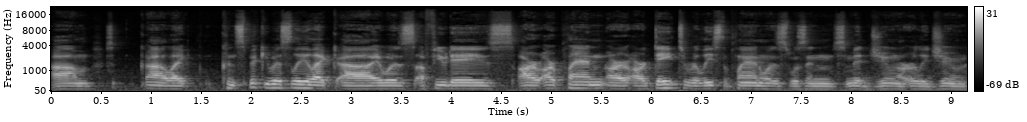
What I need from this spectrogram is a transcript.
Um, uh, like conspicuously like uh, it was a few days our, our plan our, our date to release the plan was was in mid-june or early june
